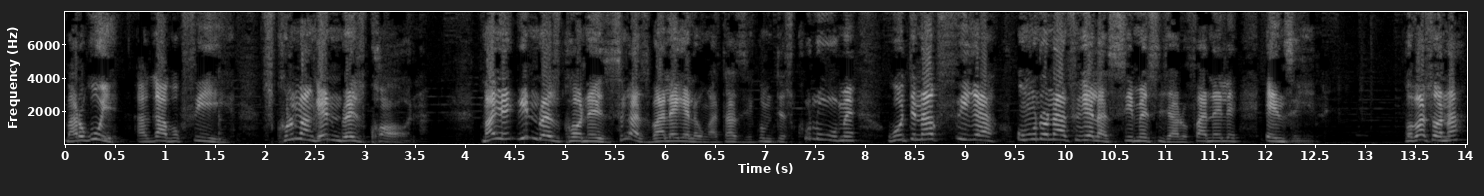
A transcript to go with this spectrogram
Mari kuye akakabi ukufika. Sikhuluma ngento ezikhona. Manje into ezikhona ezi singazibalekela ungathi azikho umuntu sikhulume ukuthi nakufika umuntu onafikela simo esinjalo fanele enzini ngoba sona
